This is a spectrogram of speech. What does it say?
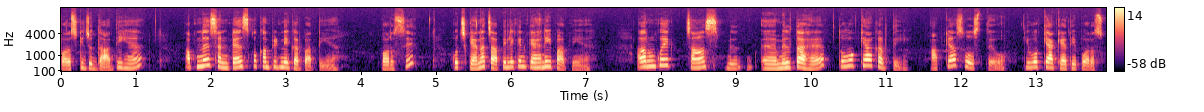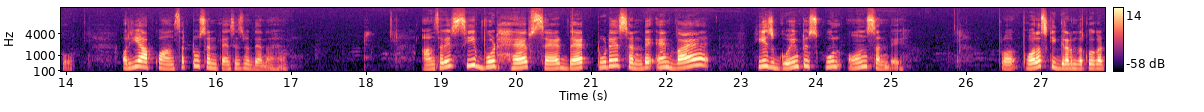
पोरस की जो दादी हैं, अपने सेंटेंस को कंप्लीट नहीं कर पाती हैं। पोरस से कुछ कहना चाहती लेकिन कह नहीं पाती हैं। अगर उनको एक चांस मिल मिलता है तो वो क्या करती? आप क्या सोचते हो कि वो क्या कहती पोरस को? और ये आपको आंसर टू सेंटेंसेस में देना है। Answer is she would have said that today Sunday and why he is going to school on Sunday Porus grandmother मदर को अगर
